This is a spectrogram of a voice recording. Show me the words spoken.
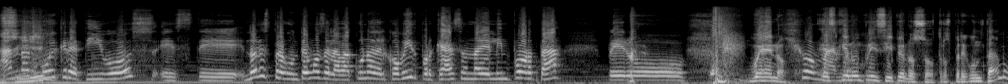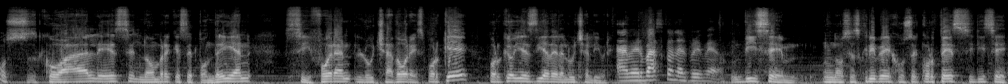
Andan muy creativos. Este, no les preguntemos de la vacuna del COVID porque a eso nadie le importa pero... bueno, es que en un principio nosotros preguntamos cuál es el nombre que se pondrían si fueran luchadores. ¿Por qué? Porque hoy es Día de la Lucha Libre. A ver, vas con el primero. Dice, nos escribe José Cortés y dice,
